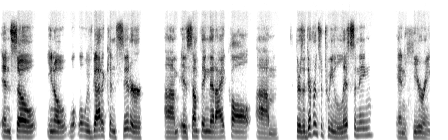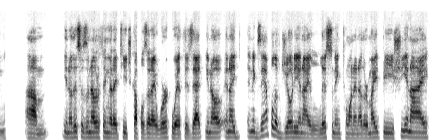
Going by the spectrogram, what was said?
and so you know what, what we've got to consider um, is something that I call um, there's a difference between listening and hearing. Um, you know, this is another thing that I teach couples that I work with is that you know, and I an example of Jody and I listening to one another might be she and I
